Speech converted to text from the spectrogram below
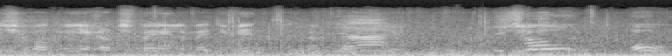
als je wat meer gaat spelen met de wind, dan kom je ja. zo hoog.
